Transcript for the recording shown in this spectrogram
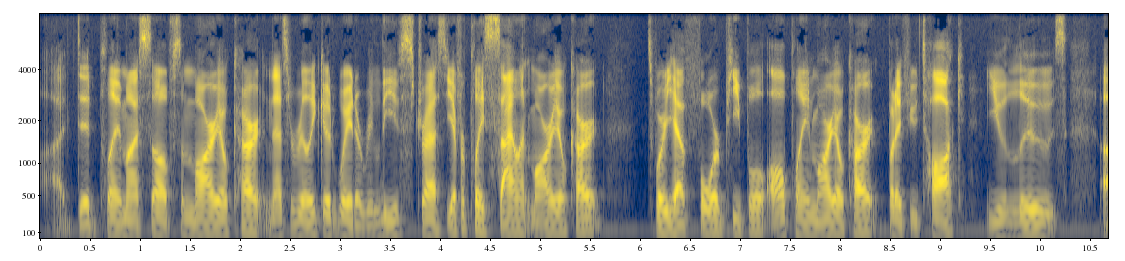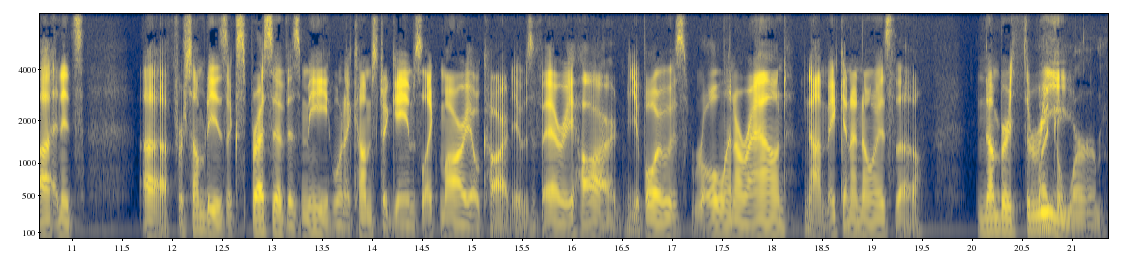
I did play myself some Mario Kart, and that's a really good way to relieve stress. You ever play Silent Mario Kart? It's where you have four people all playing Mario Kart, but if you talk, you lose. Uh, and it's uh, for somebody as expressive as me when it comes to games like Mario Kart. It was very hard. Your boy was rolling around, not making a noise though. Number three, like a worm.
